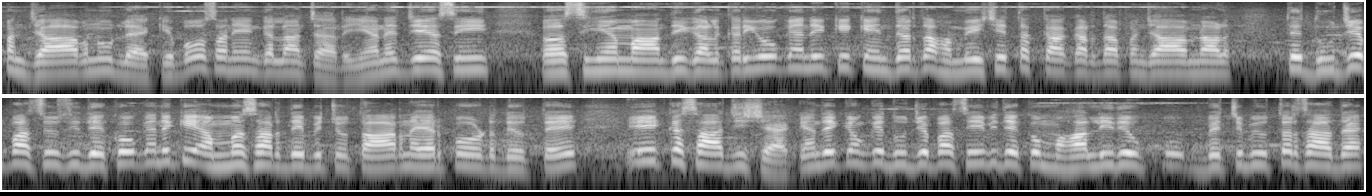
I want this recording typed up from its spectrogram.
ਪੰਜਾਬ ਨੂੰ ਲੈ ਕੇ ਬਹੁਤ ਸਾਰੀਆਂ ਗੱਲਾਂ ਚੱਲ ਰਹੀਆਂ ਨੇ। ਜੇ ਅਸੀਂ ਸੀਐਮ ਮਾਨ ਦੀ ਗੱਲ ਕਰੀਏ ਉਹ ਕਹਿੰਦੇ ਕਿ ਕੇਂਦਰ ਤਾਂ ਹਮੇਸ਼ਾ ਹੀ ਧੱਕਾ ਕਰਦਾ ਪੰਜਾਬ ਨਾਲ। ਤੇ ਦੂਜੇ ਪਾਸੇ ਤੁਸੀਂ ਦੇਖੋ ਕਹਿੰਦੇ ਕਿ ਅੰਮ੍ਰਿਤਸਰ ਦੇ ਵਿੱਚ ਉਤਾਰਨ 에ਅਰਪੋਰਟ ਦੇ ਉੱਤੇ ਇਹ ਇੱਕ ਸਾਜ਼ਿਸ਼ ਹੈ। ਕਹਿੰਦੇ ਕਿਉਂਕਿ ਦੂਜੇ ਪਾਸੇ ਇਹ ਵੀ ਦੇਖੋ ਮੋਹਾਲੀ ਦੇ ਵਿੱਚ ਵੀ ਉਤਰ ਸਕਦਾ ਹੈ।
